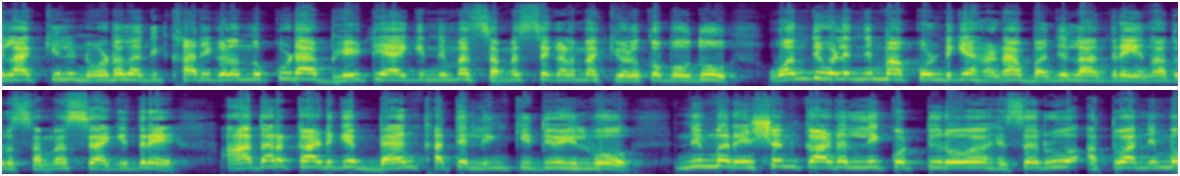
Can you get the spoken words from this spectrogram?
ಇಲಾಖೆಯಲ್ಲಿ ನೋಡಲ್ ಅಧಿಕಾರಿಗಳನ್ನು ಕೂಡ ಭೇಟಿಯಾಗಿ ನಿಮ್ಮ ಸಮಸ್ಯೆಗಳನ್ನ ಕೇಳ್ಕೋಬಹುದು. ಒಂದು ವೇಳೆ ನಿಮ್ಮ ಅಕೌಂಟ್ಗೆ ಹಣ ಬಂದಿಲ್ಲ ಅಂದ್ರೆ ಏನಾದರೂ ಸಮಸ್ಯೆ ಆಗಿದ್ರೆ ಆಧಾರ್ ಕಾರ್ಡ್ಗೆ ಬ್ಯಾಂಕ್ ಖಾತೆ ಲಿಂಕ್ ಇದೆಯೋ ಇಲ್ವೋ, ನಿಮ್ಮ ರೇಷನ್ ಕಾರ್ಡ್ ಅಲ್ಲಿ ಕೊಟ್ಟಿರೋ ಹೆಸರು ಅಥವಾ ನಿಮ್ಮ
